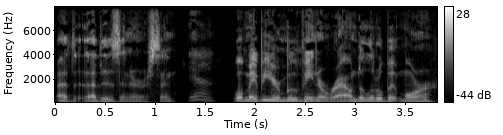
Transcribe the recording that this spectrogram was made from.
That, that is interesting. Yeah. Well, maybe you're moving around a little bit more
